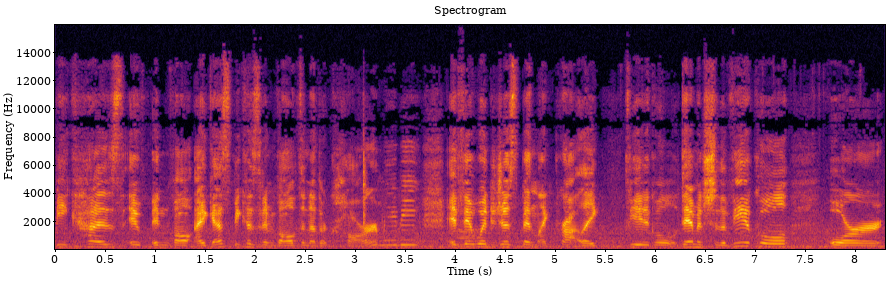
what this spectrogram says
because it involved I guess because it involved another car maybe if it would have just been like pro like vehicle damage to the vehicle or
